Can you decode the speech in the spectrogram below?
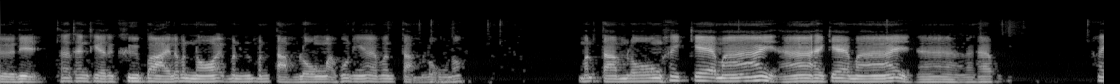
อนี่ถ้าแท่งเทียนคือ บายแล้วมันน้อย มันมันต่ำลง อะ พวกนี้มันต่ำลงเนาะ มันต่ำลงให้แก้ไม้ อ่า ให้แก้ไม้ อ่า นะครับ ให้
